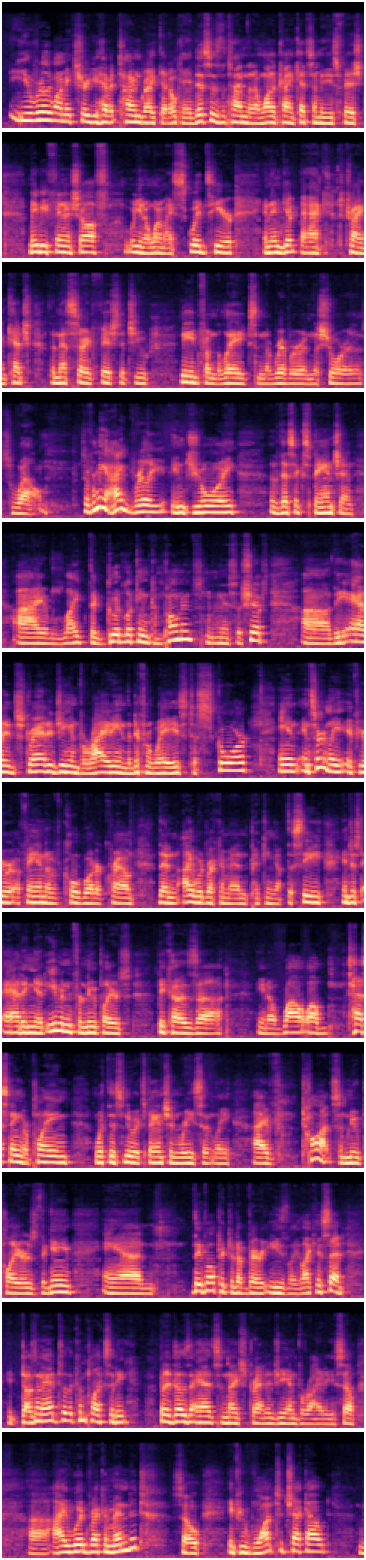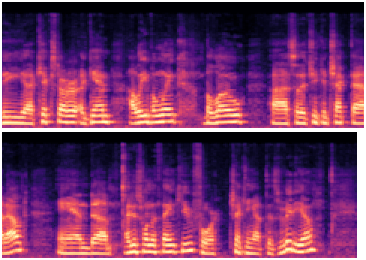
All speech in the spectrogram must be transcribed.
you really want to make sure you have it timed right that okay this is the time that i want to try and catch some of these fish. Maybe finish off you know one of my squids here and then get back to try and catch the necessary fish that you need from the lakes and the river and the shore as well. So for me, I really enjoy this expansion. I like the good looking components, and it's the ships, uh, the added strategy and variety and the different ways to score. And, and certainly, if you're a fan of Coldwater Crown, then I would recommend picking up the Sea and just adding it, even for new players, because. Uh, you know, while while testing or playing with this new expansion recently, I've taught some new players the game, and they've all picked it up very easily. Like I said, it doesn't add to the complexity, but it does add some nice strategy and variety. So uh, I would recommend it. So if you want to check out the uh, Kickstarter, again, I'll leave a link below uh, so that you can check that out. And uh, I just want to thank you for checking out this video.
